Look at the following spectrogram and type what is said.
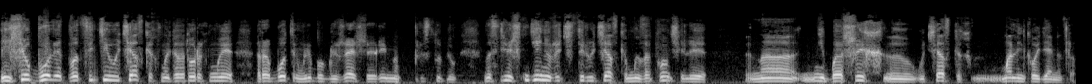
еще более 20 участков, на которых мы работаем, либо в ближайшее время приступим. На сегодняшний день уже 4 участка мы закончили на небольших э, участках маленького диаметра.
